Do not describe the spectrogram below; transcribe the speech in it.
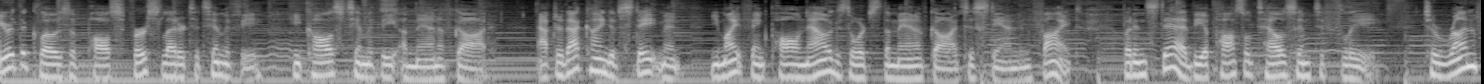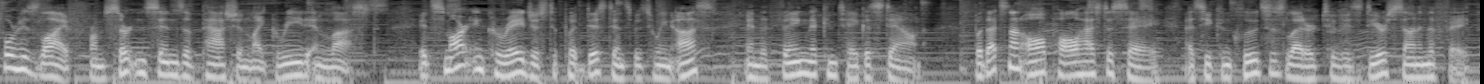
Here at the close of Paul's first letter to Timothy, he calls Timothy a man of God. After that kind of statement, you might think Paul now exhorts the man of God to stand and fight. But instead, the apostle tells him to flee, to run for his life from certain sins of passion like greed and lust. It's smart and courageous to put distance between us and the thing that can take us down. But that's not all Paul has to say as he concludes his letter to his dear son in the faith.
